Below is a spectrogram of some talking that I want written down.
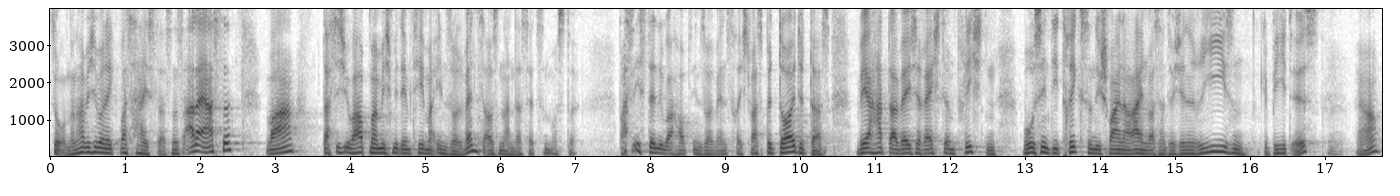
So, und dann habe ich überlegt, was heißt das? Und das allererste war, dass ich überhaupt mal mich mit dem Thema Insolvenz auseinandersetzen musste. Was ist denn überhaupt Insolvenzrecht? Was bedeutet das? Wer hat da welche Rechte und Pflichten? Wo sind die Tricks und die Schweinereien? Was natürlich ein Riesengebiet ist. Ja,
